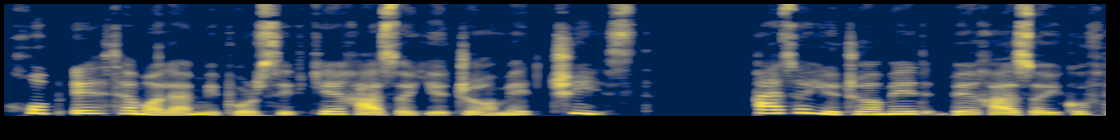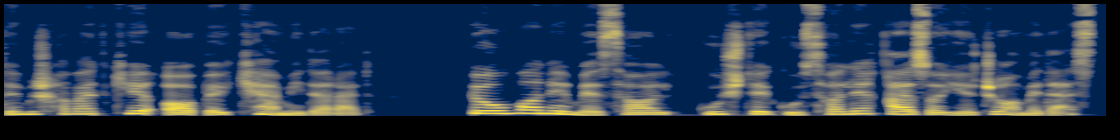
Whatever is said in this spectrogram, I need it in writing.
خب احتمالا می‌پرسید که غذای جامد چیست؟ غذای جامد به غذایی گفته می شود که آب کمی دارد به عنوان مثال گوشت گوسال غذای جامد است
